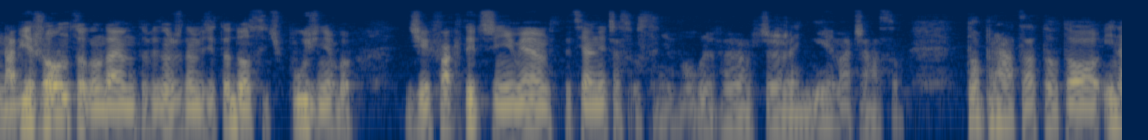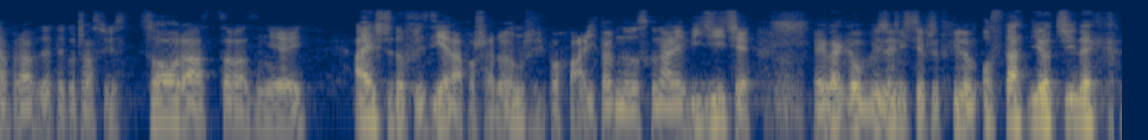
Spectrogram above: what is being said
na bieżąco oglądają, to wiedzą, że tam będzie to dosyć późnie, bo dzisiaj faktycznie nie miałem specjalnie czasu. Ostatnio w ogóle powiem wam szczerze, że nie ma czasu. To praca, to to i naprawdę tego czasu jest coraz, coraz mniej. A jeszcze do fryzjera poszedłem, muszę się pochwalić, pewno doskonale widzicie, jak tak obejrzeliście przed chwilą ostatni odcinek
